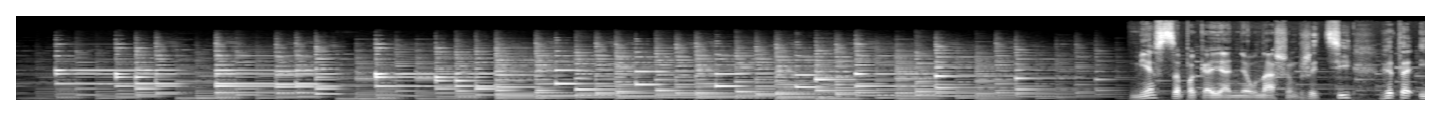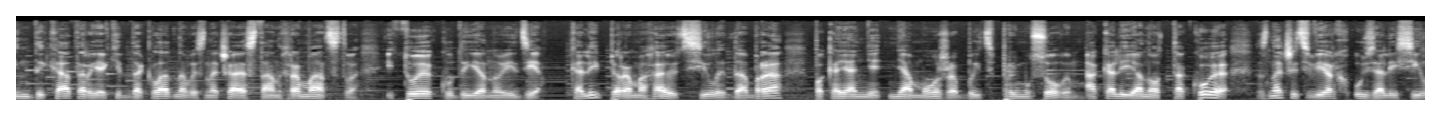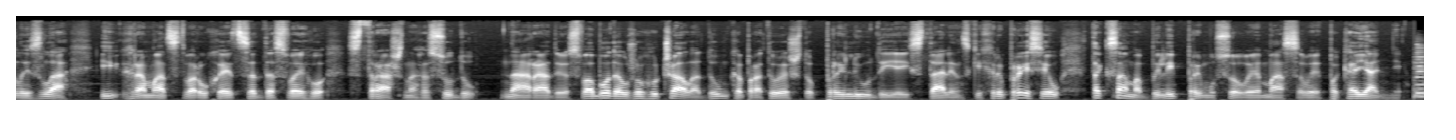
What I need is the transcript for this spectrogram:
Месца пакаяння ў нашым жыцці гэта індыкатар, які дакладна вызначае стан грамадства і тое, куды яно ідзе калі перамагаюць сілы добра пакаянне не можа быць прымусовым. А калі яно такое значыць верх узялі сілы зла і грамадства рухаецца да свайго страшнага суду. На радыё свабода ўжо гучала думка пра тое што прылюдыяй сталінскіх рэпрэсіяў таксама былі прымусовыя масавыя пакаянні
